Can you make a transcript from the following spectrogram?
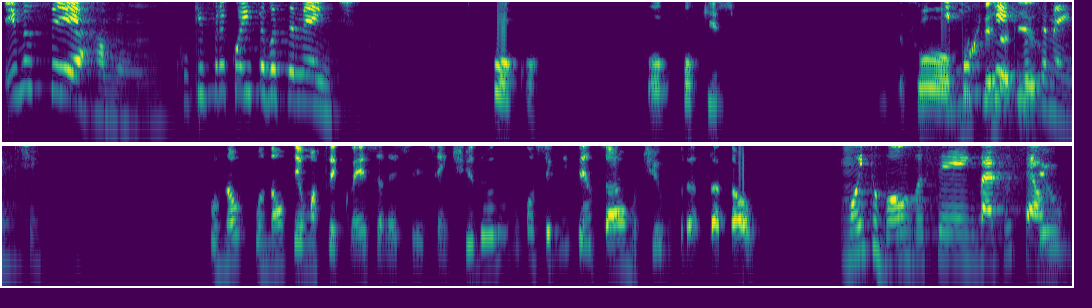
E você, Ramon? Com que frequência você mente? Pouco. Pouco, pouquíssimo. Eu sou e muito por que verdadeiro. Que você mente? Por não, por não ter uma frequência nesse sentido, eu não consigo nem pensar um motivo para tal. Muito bom, você vai para o céu. Eu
